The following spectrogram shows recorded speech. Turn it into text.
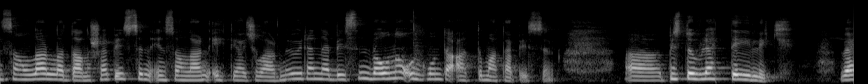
insanlarla danışa bilsin, insanların ehtiyaclarını öyrənə bilsin və ona uyğun da addım ata bilsin. Biz dövlət deyilik və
